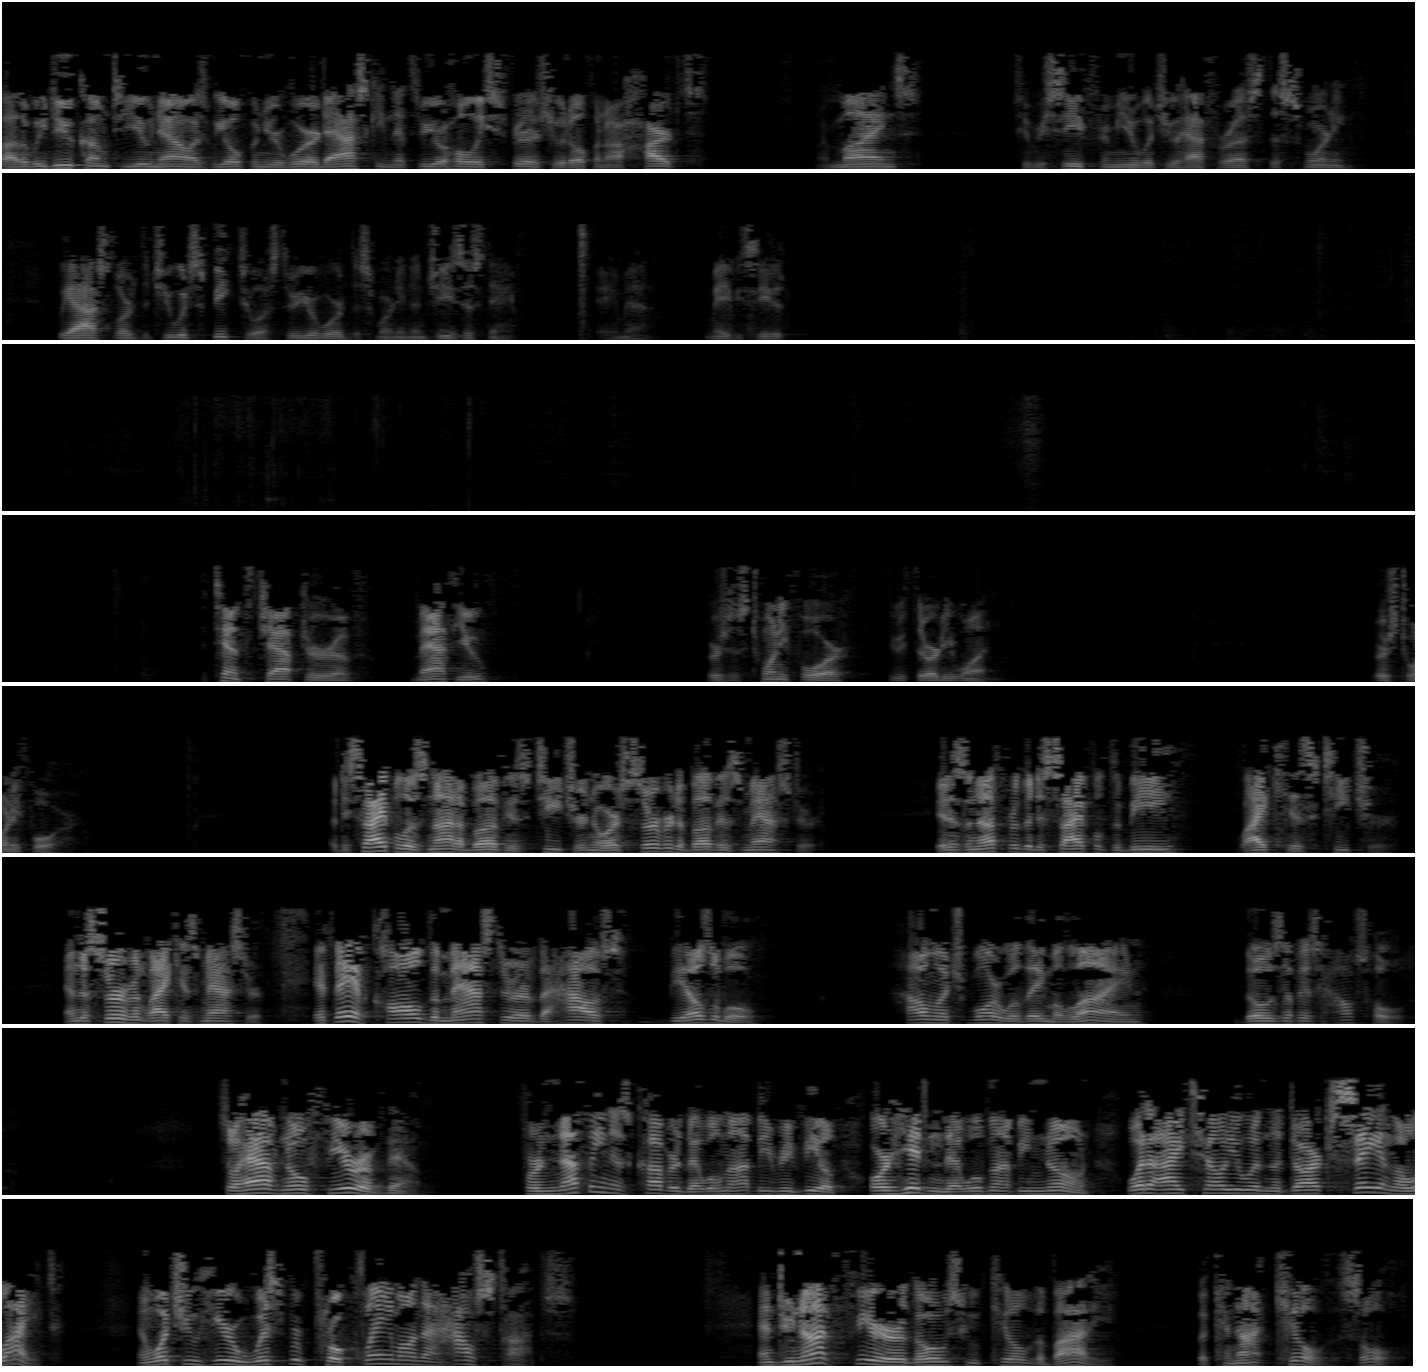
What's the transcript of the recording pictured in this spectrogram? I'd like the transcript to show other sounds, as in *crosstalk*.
Father, we do come to you now as we open your word, asking that through your Holy Spirit you would open our hearts, our minds, to receive from you what you have for us this morning. We ask, Lord, that you would speak to us through your word this morning. In Jesus' name, amen. You may be seated. 10th chapter of Matthew, verses 24 through 31. Verse 24. A disciple is not above his teacher, nor a servant above his master. It is enough for the disciple to be like his teacher, and the servant like his master. If they have called the master of the house Beelzebul, how much more will they malign those of his household? So have no fear of them. For nothing is covered that will not be revealed, or hidden that will not be known. What I tell you in the dark, say in the light. And what you hear whispered, proclaim on the housetops. And do not fear those who kill the body, but cannot kill the soul.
